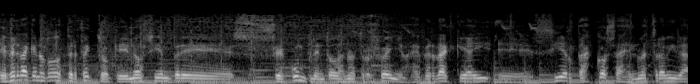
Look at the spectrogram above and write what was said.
Es verdad que no todo es perfecto, que no siempre se cumplen todos nuestros sueños. Es verdad que hay eh, ciertas cosas en nuestra vida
